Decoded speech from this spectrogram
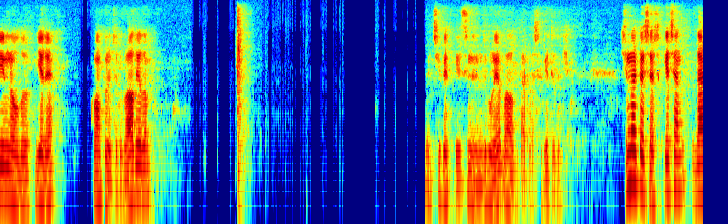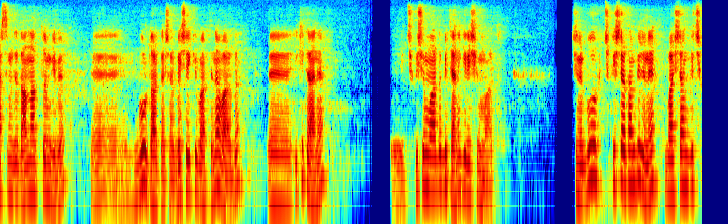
Bir nolu yere kompresörü bağlayalım. Ve çift etkili sinirimizi buraya bağladık arkadaşlar. Getirdik. Şimdi arkadaşlar geçen dersimizde de anlattığım gibi e, burada arkadaşlar 5'e 2 varp'te ne vardı? E, tane e, çıkışım vardı. Bir tane girişim vardı. Şimdi bu çıkışlardan birini başlangıç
